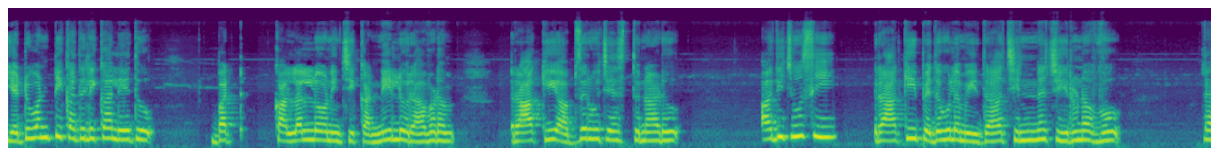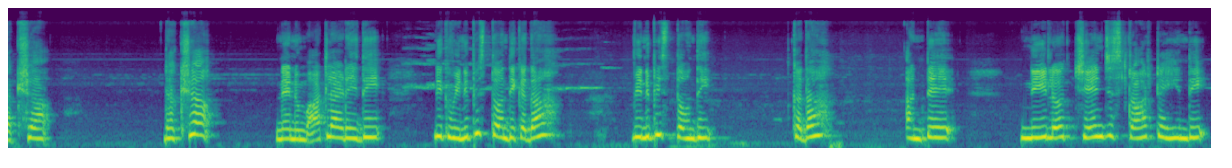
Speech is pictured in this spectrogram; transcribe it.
ఎటువంటి కదలిక లేదు. బట్ కళ్ళల్లో నుంచి కన్నీళ్ళు రావడం రాఖీ అబ్జర్వ్ చేస్తున్నాడు. అది చూసి రాఖీ పెదవుల మీద చిన్న చిరునవ్వు. రక్ష రక్ష నేను మాట్లాడేది నీకు వినిపిస్తోంది కదా? వినిపిస్తోంది కదా? అంటే నీలో చేంజ్ స్టార్ట్ అయ్యింది.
